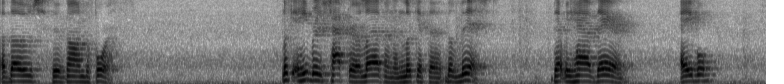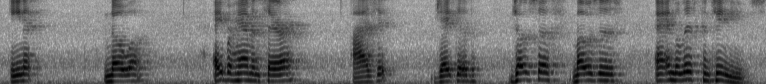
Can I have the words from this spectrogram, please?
of those who have gone before us. Look at Hebrews chapter 11 and look at the, the list that we have there Abel, Enoch, Noah, Abraham and Sarah, Isaac, Jacob, Joseph, Moses, and the list continues.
